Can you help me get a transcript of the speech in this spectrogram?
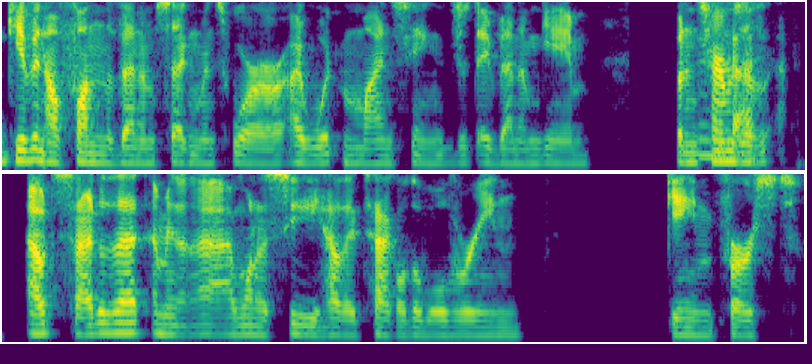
given how fun the Venom segments were, I wouldn't mind seeing just a Venom game. But in terms Okay. of outside of that, I mean, I, I want to see how they tackle the Wolverine game first.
